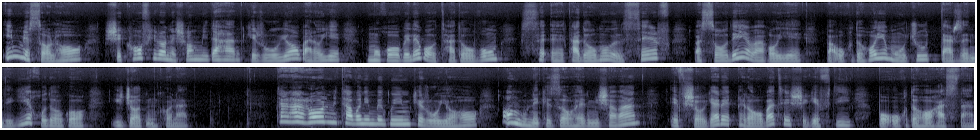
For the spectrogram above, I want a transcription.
این مثال ها شکافی را نشان می دهند که رویا برای مقابله با تداوم تداوم صرف و ساده وقایع و عقده های موجود در زندگی خداگاه ایجاد می کند. در هر حال می توانیم بگوییم که رویاها آنگونه که ظاهر می شوند افشاگر قرابت شگفتی با عقده ها هستند.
